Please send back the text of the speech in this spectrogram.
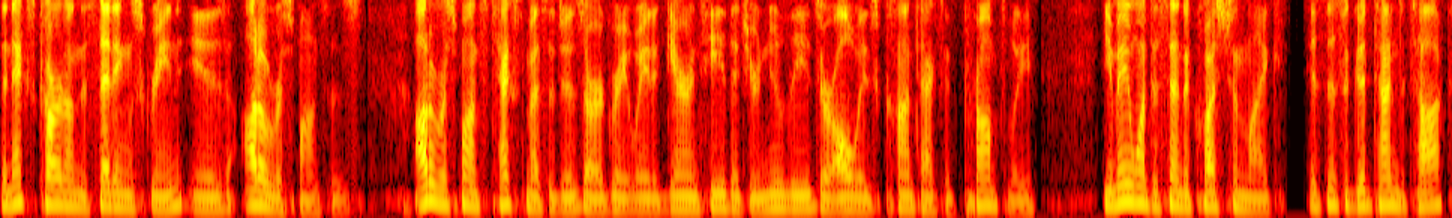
The next card on the settings screen is auto responses. Auto response text messages are a great way to guarantee that your new leads are always contacted promptly. You may want to send a question like, Is this a good time to talk?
